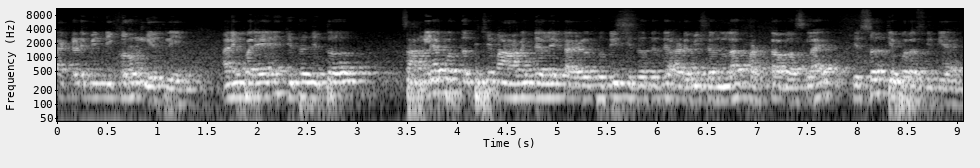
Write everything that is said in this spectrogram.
अकॅडमींनी करून घेतली. आणि पर्यायाने जिथं जिथं चांगल्या पद्धतीची महाविद्यालय कार्यरत होती. तिथं तिथे ऍडमिशनला फटका बसलाय. ही सत्य परिस्थिती आहे.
